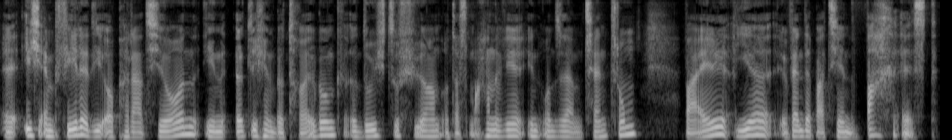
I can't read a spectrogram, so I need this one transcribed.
Äh, ich empfehle die Operation in örtlichen Betäubung äh, durchzuführen und das machen wir in unserem Zentrum weil wir, wenn der Patient wach ist,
